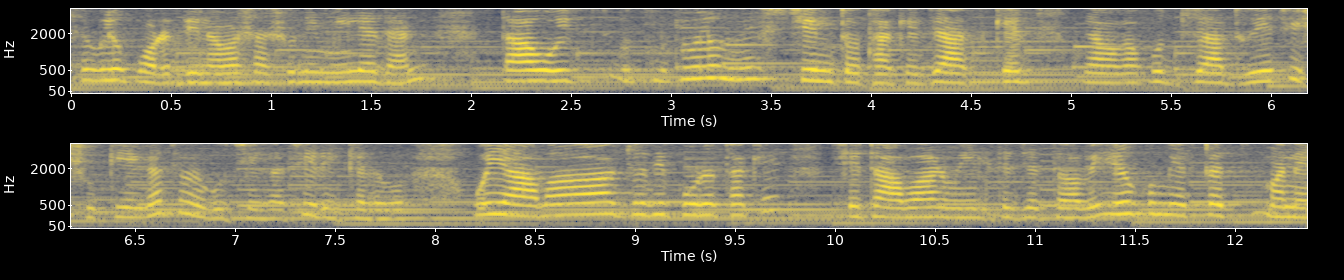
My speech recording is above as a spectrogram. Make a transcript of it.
সেগুলো পরের দিন আবার শাশুড়ি মিলে দেন। তা ওই কী বলো, নিশ্চিন্ত থাকে যে আজকের জামা কাপড় যা ধুয়েছি শুকিয়ে গেছে এবার গুছিয়ে গেছে, রেখে দেবো। ওই আবার যদি পড়ে থাকে, সেটা আবার মিলতে যেতে হবে। এরকমই একটা মানে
